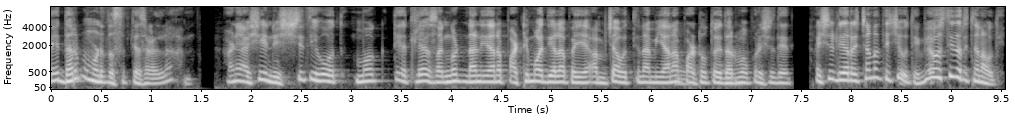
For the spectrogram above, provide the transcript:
ते धर्म म्हणत असत त्या सगळ्याला आणि अशी निश्चिती होत मग तिथल्या संघटनांनी यांना पाठिंबा दिला पाहिजे. आमच्या वतीनं आम्ही यांना हो. पाठवतोय धर्म परिषदेत. अशी रचना त्याची होती व्यवस्थित रचना होती.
